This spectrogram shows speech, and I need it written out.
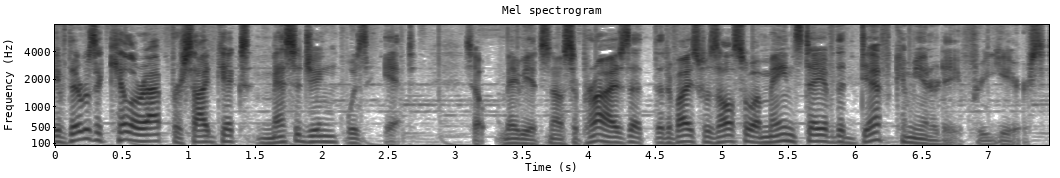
If there was a killer app for Sidekicks, messaging was it. So maybe it's no surprise that the device was also a mainstay of the deaf community for years.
